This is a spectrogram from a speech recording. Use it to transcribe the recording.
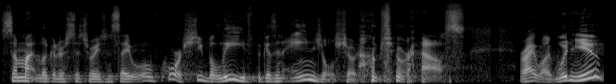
Some might look at her situation and say, well, of course, she believed because an angel showed up to her house, right? Well, like, wouldn't you?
